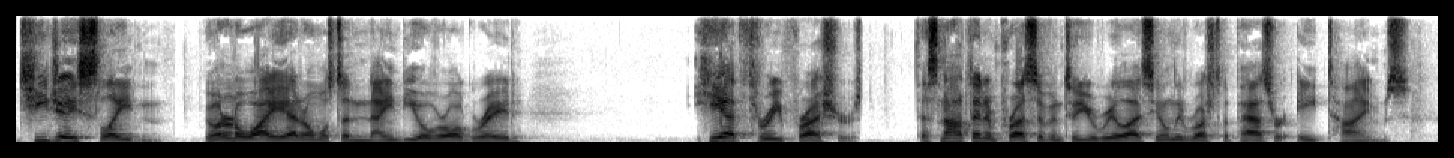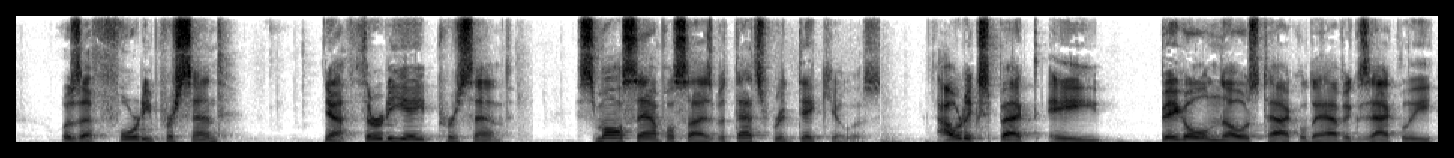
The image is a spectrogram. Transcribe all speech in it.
TJ Slaton, you want to know why he had almost a 90 overall grade? He had three pressures. That's not that impressive until you realize he only rushed the passer eight times. Was that, 40%? Yeah, 38%. Small sample size, but that's ridiculous. I would expect a big old nose tackle to have exactly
